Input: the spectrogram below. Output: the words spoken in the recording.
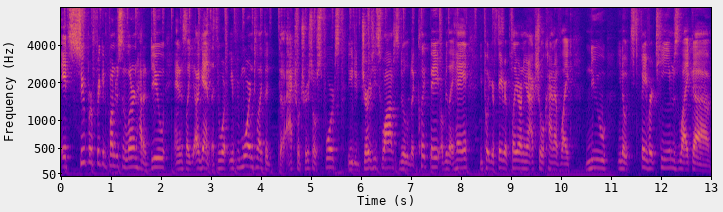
It's super freaking fun just to learn how to do. And it's like, again, if you're, if you're more into like the, the actual traditional sports, you do jersey swaps do a little bit of clickbait or be like, hey, you put your favorite player on your actual kind of like new, you know, favorite teams like, uh,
